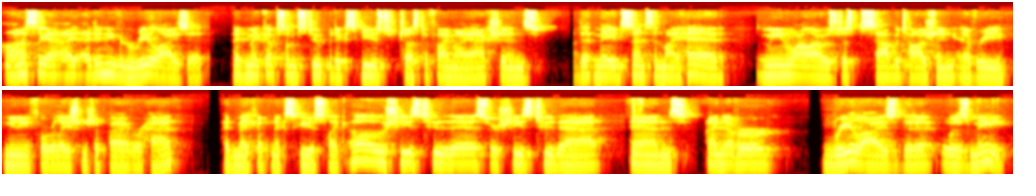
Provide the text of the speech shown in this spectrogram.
Honestly, I, I didn't even realize it. I'd make up some stupid excuse to justify my actions that made sense in my head Meanwhile, I was just sabotaging every meaningful relationship I ever had. I'd make up an excuse like, oh, she's to this or she's to that. And I never realized that it was me.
